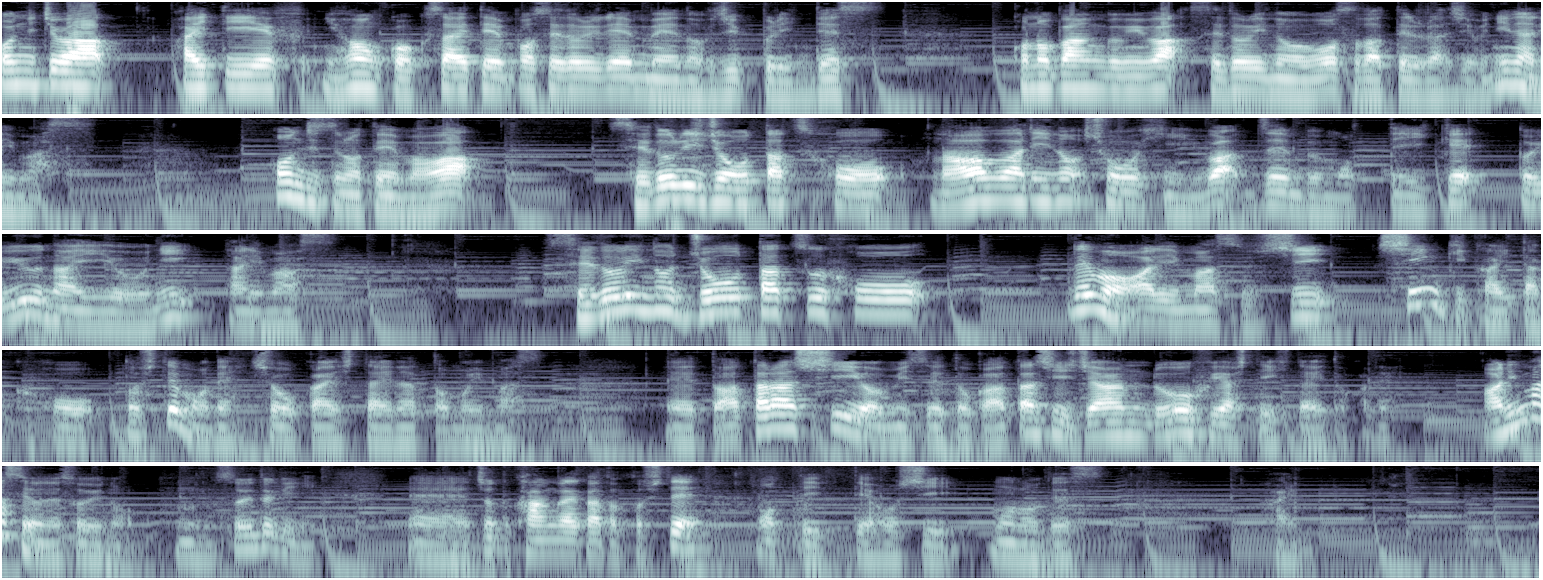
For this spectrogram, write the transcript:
こんにちは。ITF 日本国際店舗セドリ連盟のフジップリンです。この番組はセドリ脳を育てるラジオになります。本日のテーマは、セドリ上達法、縄張りの商品は全部持っていけという内容になります。セドリの上達法でもありますし、新規開拓法としてもね、紹介したいなと思います。えっ、と、新しいお店とか、新しいジャンルを増やしていきたいとかね。ありますよね、そういうの。うん、そういう時に、えーちょっと考え方として持っていってほしいものです。はい。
